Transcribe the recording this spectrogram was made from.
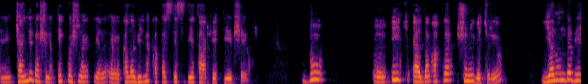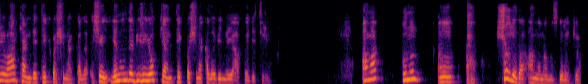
e, kendi başına, tek başına e, kalabilme kapasitesi diye tarif ettiği bir şey var. Bu e, ilk elden akla şunu getiriyor yanında biri varken de tek başına kala şey yanında biri yokken tek başına kalabilmeyi akla getiriyor. Ama bunun e, şöyle de anlamamız gerekiyor.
